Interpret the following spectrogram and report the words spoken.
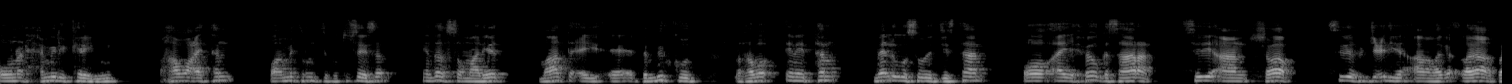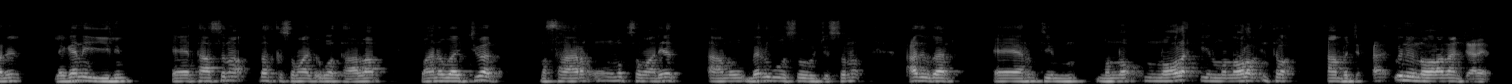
uunan xamili karaynin. Waxaa wacay tan waa mid runtii ku tusaysa in dadka soomaaliyeed maanta ay damiirkoodu la rabo inay tan meel uga soo wada jeestaan oo ay xoogga saaraan sidii aan shabaab sidii xujicdiin aan laga aqbalin lagana yeelin taasina dadka soomaaliyed uga taala waana waajibaad na saaran ummadda soomaaliyeed aanu meel uga soo wajeesano cadowgan runtii noole iyo manoolaba intaba aanba inay noolaadaan jecleen.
